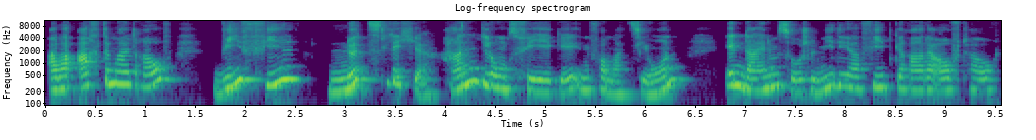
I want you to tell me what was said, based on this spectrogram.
Aber achte mal drauf, wie viel nützliche, handlungsfähige Information in deinem Social Media Feed gerade auftaucht,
